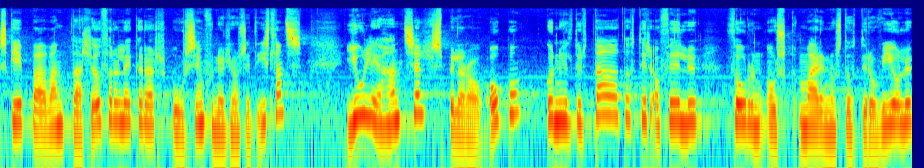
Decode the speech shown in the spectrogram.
skipað vanda hljóðfærarleikarar úr Symfóniuljónsveit Íslands, Júlia Hansel spilar á óbó, Gunnhildur Daðadóttir á fiðlu, Þórun Ósk Marinósdóttir á víólu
